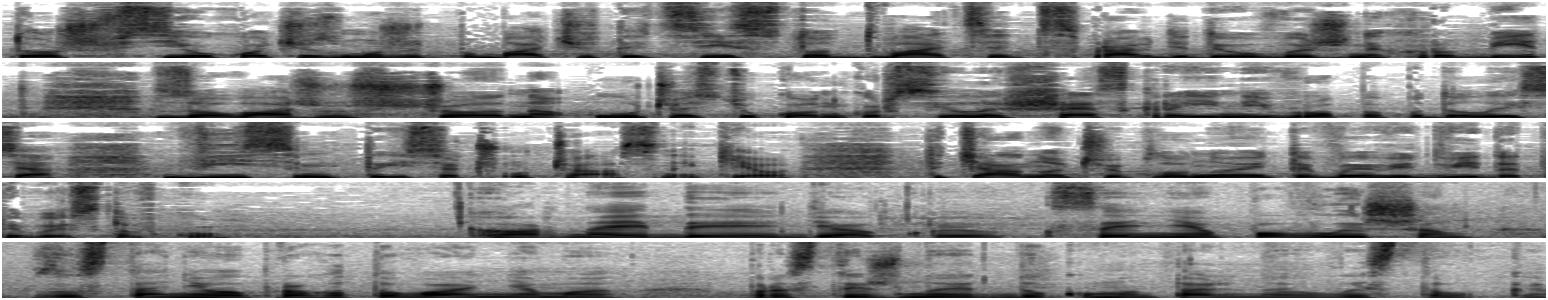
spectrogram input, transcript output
Тож всі охочі зможуть побачити ці 120 справді дивовижних робіт. Зауважу, що на участь у конкурсі лише з країн Європи подалися 8 тисяч учасників. Тетяно, чи плануєте ви відвідати виставку? Гарна ідея, дякую. Ксенія Павлишин з останніми приготуваннями престижної документальної виставки.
